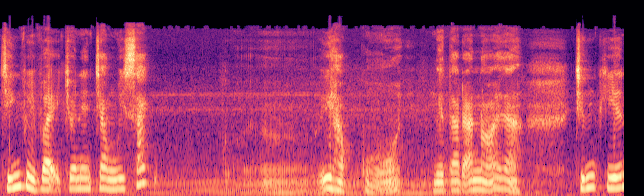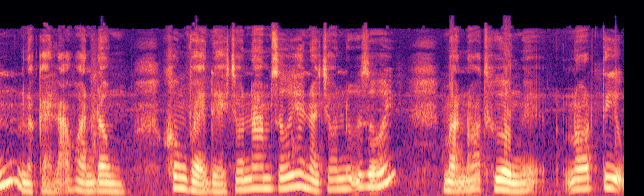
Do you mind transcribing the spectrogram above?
chính vì vậy cho nên trong cái sách y học cổ người ta đã nói là chứng kiến là cải lão hoàn đồng không phải để cho nam giới hay là cho nữ giới mà nó thường ấy, nó tiệu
